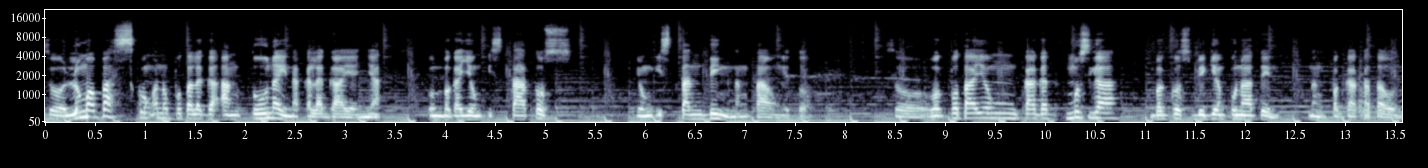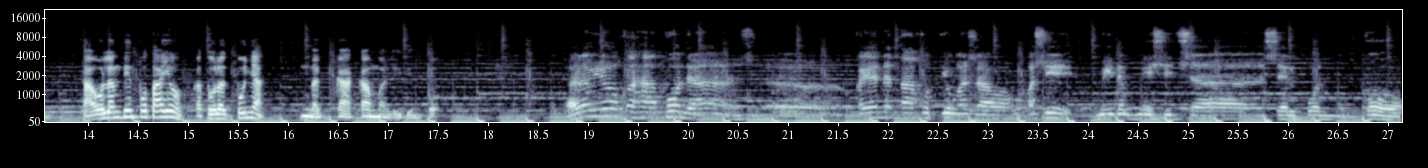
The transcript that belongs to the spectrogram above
so lumabas kung ano po talaga ang tunay na kalagayan niya. Kumbaga yung status, yung standing ng taong ito. So wag po tayong kagad musga, bagkos bigyan po natin ng pagkakataon. Tao lang din po tayo, katulad po niya, nagkakamali din po. Alam niyo, kahapon na kaya natakot yung asawa ko kasi may nag-message sa cellphone ko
